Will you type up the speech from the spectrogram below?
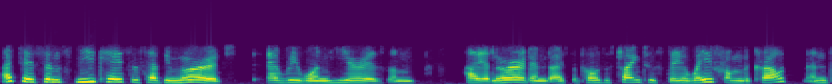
I'd say since new cases have emerged, everyone here is on high alert and I suppose is trying to stay away from the crowds. And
